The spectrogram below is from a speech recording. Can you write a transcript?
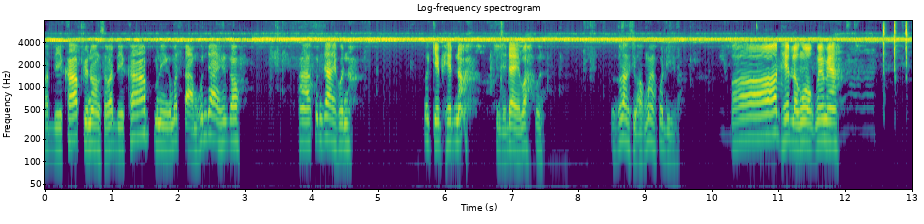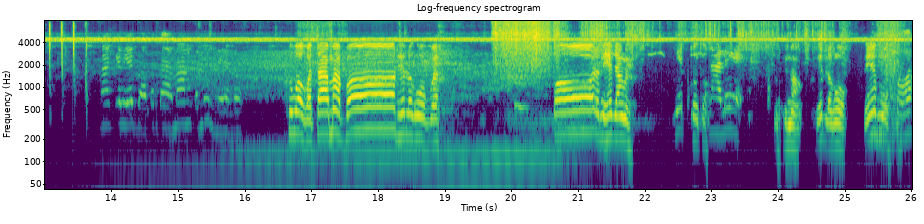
วัสดีครับพี่น้องสวัสดีครับวันนี้ก็มาตามคุณยายคือเขาหาคุณยายเพิ่นมาเก็บเห็ดเนาะเพิ่นจะได้ปะเพิ่นเพิ่นกำลังสิออกมาพอดีปะอ๋อเห็ดละโงกแม่แม่มาเก็บเห็ดดอกกระตามันก็มุ่งเลยเนาะคือบอกกับตามาปอดเห็ดละโงกไปปอดอันนี้เห็ดยังไงเห็ดโตโตหน้าเล่พี่น้องเห็ดละโงกเต็มเลยเพาะ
